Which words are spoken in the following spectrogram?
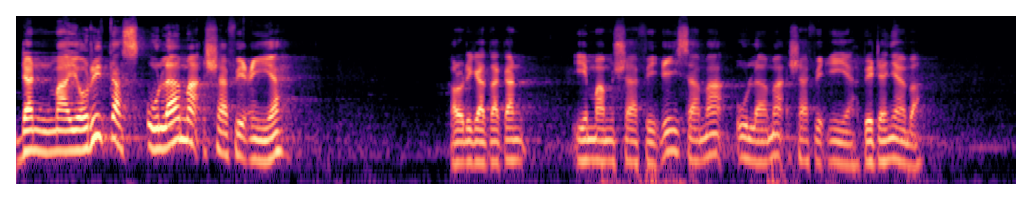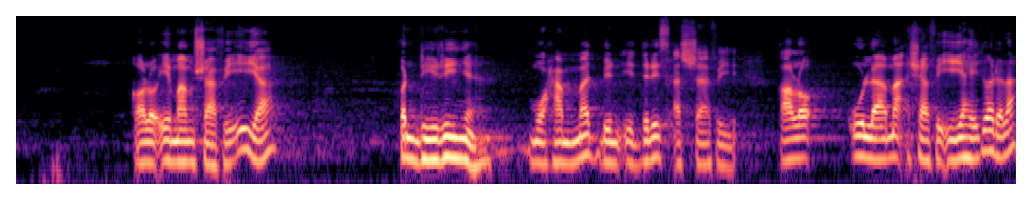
dan mayoritas ulama Syafi'iyah kalau dikatakan Imam Syafi'i sama ulama Syafi'iyah bedanya apa? Kalau Imam Syafi'i ya pendirinya Muhammad bin Idris As-Syafi'i. Kalau ulama Syafi'iyah itu adalah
